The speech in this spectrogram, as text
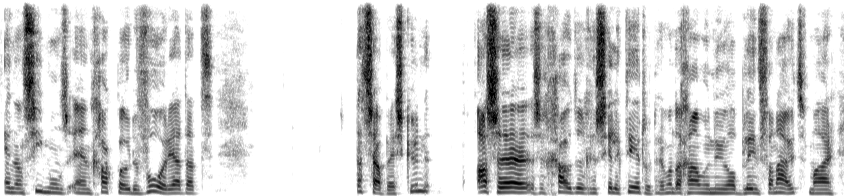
En dan Simons en Gakpo ervoor. Ja, dat... Dat zou best kunnen. Als ze uh, gouden geselecteerd wordt. Hè, want daar gaan we nu al blind van uit. Maar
